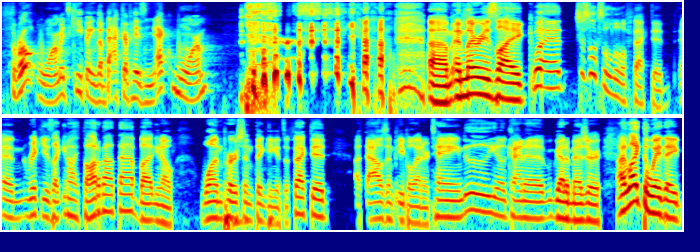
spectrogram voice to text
throat warm, it's keeping the back of his neck warm. yeah. Um, and Larry's like, well, it just looks a little affected. And Ricky is like, you know, I thought about that, but you know, one person thinking it's affected, a thousand people entertained. Ooh, you know, kind of got to measure. I like the way they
